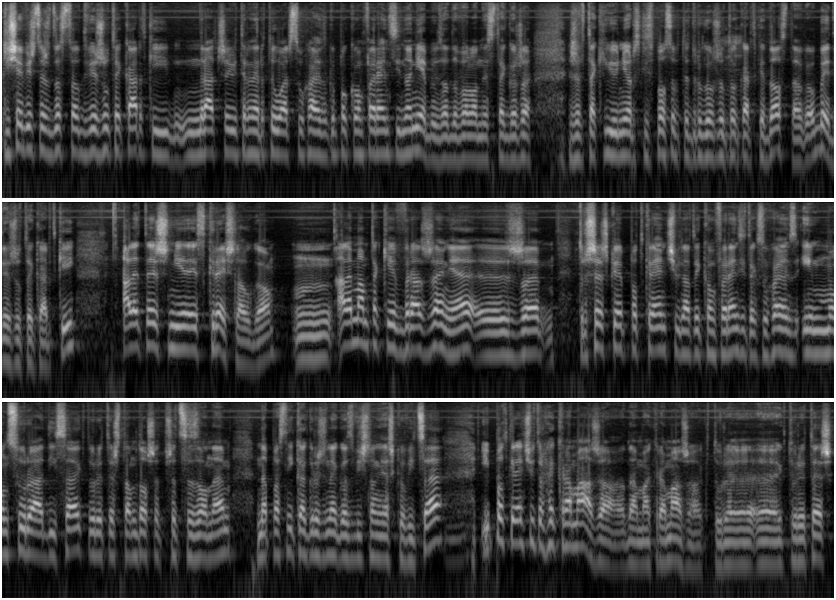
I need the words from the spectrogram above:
Klisiewicz też dostał dwie żółte kartki, raczej trener Tułacz słuchając go po konferencji, no nie był zadowolony z tego, że, że w taki juniorski sposób tę drugą żółtą kartkę dostał, obydwie żółte kartki, ale też nie skreślał go. Ale mam takie wrażenie, y, że troszeczkę podkręcił na tej konferencji, tak słuchając im Monsura Adisa, który też tam doszedł przed sezonem, napastnika groźnego z Wiślą Jaśkowice i podkręcił trochę Kramarza, Adama Kramarza, który, e, który też,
